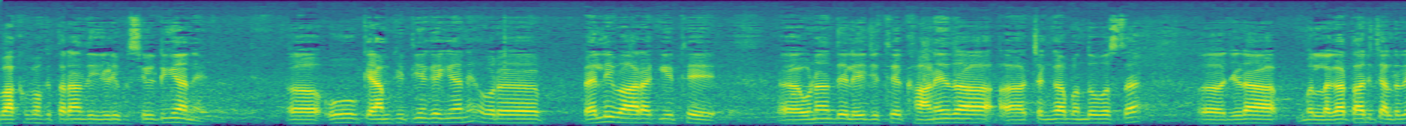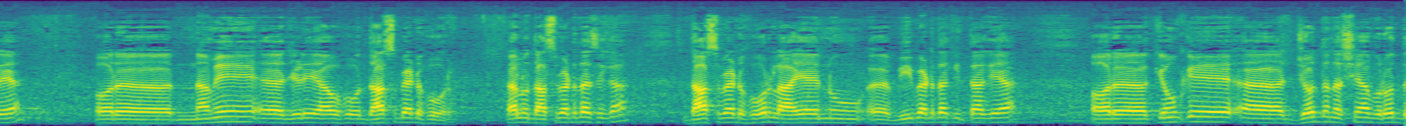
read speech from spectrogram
ਵੱਖ-ਵੱਖ ਤਰ੍ਹਾਂ ਦੀ ਜਿਹੜੀ ਫੈਸਿਲਿਟੀਆਂ ਨੇ ਉਹ ਕਾਇਮ ਕੀਤੀਆਂ ਗਈਆਂ ਨੇ ਔਰ ਪਹਿਲੀ ਵਾਰ ਆ ਕਿ ਇੱਥੇ ਉਹਨਾਂ ਦੇ ਲਈ ਜਿੱਥੇ ਖਾਣੇ ਦਾ ਚੰਗਾ ਬੰਦੋਬਸਤ ਹੈ ਜਿਹੜਾ ਲਗਾਤਾਰ ਚੱਲ ਰਿਹਾ। ਔਰ ਨਵੇਂ ਜਿਹੜੇ ਆ ਉਹ 10 ਬੈੱਡ ਹੋਰ। ਪਹਿਲਾਂ 10 ਬੈੱਡ ਦਾ ਸੀਗਾ 10 ਬੈੱਡ ਹੋਰ ਲਾਇਆ ਇਹਨੂੰ ਅ, 20 ਬੈੱਡ ਦਾ ਕੀਤਾ ਗਿਆ। ਔਰ ਕਿਉਂਕਿ ਅ, ਯੁੱਧ ਨਸ਼ਿਆਂ ਵਿਰੁੱਧ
